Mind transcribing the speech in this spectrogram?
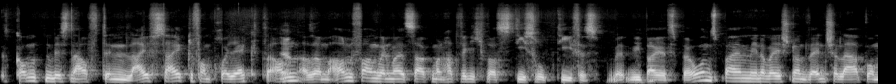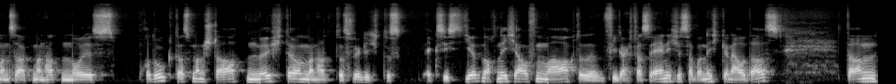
es kommt ein bisschen auf den Lifecycle vom Projekt an. Ja. Also am Anfang, wenn man jetzt sagt, man hat wirklich was Disruptives, wie bei jetzt bei uns beim Innovation und Venture Lab, wo man sagt, man hat ein neues Produkt, das man starten möchte und man hat das wirklich, das existiert noch nicht auf dem Markt oder vielleicht was ähnliches, aber nicht genau das, dann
